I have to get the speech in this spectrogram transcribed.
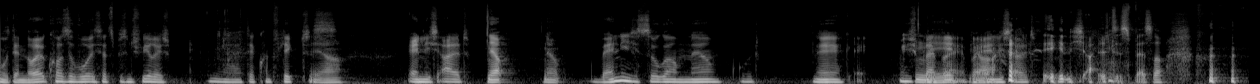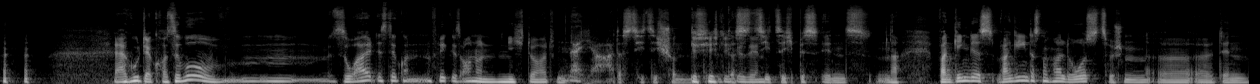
Oh, der neue Kosovo ist jetzt ein bisschen schwierig. Ja, der Konflikt ist Ja, ähnlich alt. ja, ja. Wenn nicht sogar, naja, gut. Nee, ich bleibe Nee, bei, bei ja. ähnlich alt. Ähnlich alt ist besser. Ja gut, der Kosovo, mm, so alt ist der Konflikt, ist auch noch nicht dort. Naja, das zieht sich schon. Geschichtlich das gesehen. zieht sich bis ins. Na, wann ging das? Wann ging das nochmal los zwischen äh, äh, den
